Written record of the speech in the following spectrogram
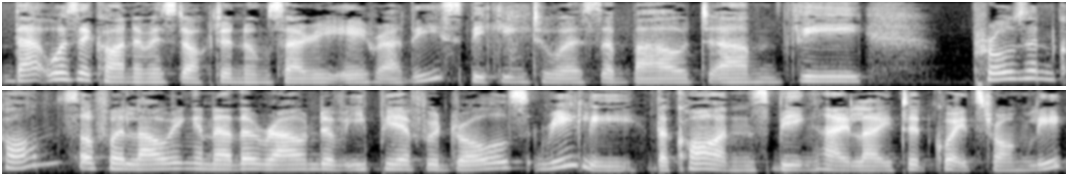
That was economist Dr. Nungsari A. Radhi speaking to us about um, the pros and cons of allowing another round of EPF withdrawals? Really, the cons being highlighted quite strongly.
